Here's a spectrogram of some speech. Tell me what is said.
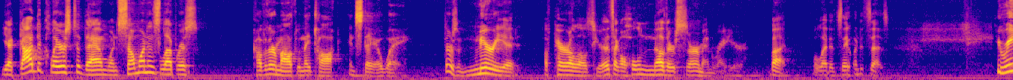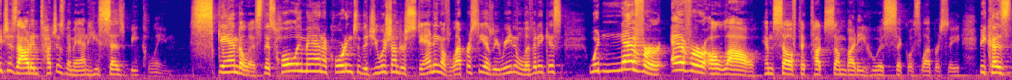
Yet God declares to them when someone is leprous, cover their mouth when they talk and stay away. There's a myriad of parallels here. That's like a whole nother sermon right here. But we'll let it say what it says. He reaches out and touches the man. He says, Be clean. Scandalous. This holy man, according to the Jewish understanding of leprosy, as we read in Leviticus, would never, ever allow himself to touch somebody who is sick with leprosy because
